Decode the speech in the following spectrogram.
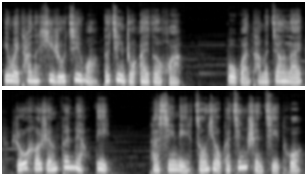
因为他能一如既往的敬重爱德华，不管他们将来如何人分两地，他心里总有个精神寄托。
